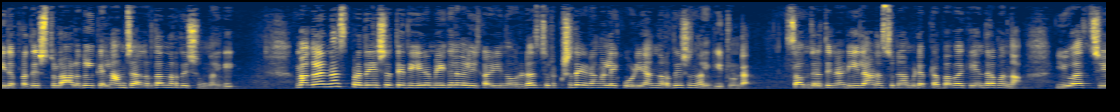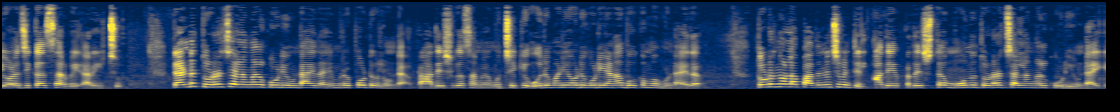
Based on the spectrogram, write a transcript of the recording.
തീരപ്രദേശത്തുള്ള ആളുകൾക്കെല്ലാം ജാഗ്രതാ നിർദ്ദേശം നൽകി. മഗലനസ് പ്രദേശത്തെ തീരമേഖലകളിൽ കഴിയുന്നവരുടെ സുരക്ഷിത ഇടങ്ങളിലേക്ക് ഒഴിയാൻ നിർദ്ദേശം നൽകിയിട്ടുണ്ട്. സമുദ്രത്തിനടിയിലാണ് സുനാമിയുടെ പ്രഭവ കേന്ദ്രമെന്ന് യു എസ് ജിയോളജിക്കൽ സർവേ അറിയിച്ചു. രണ്ട് തുടർചലനങ്ങൾ കൂടി ഉണ്ടായതായും റിപ്പോർട്ടുകളുണ്ട്. പ്രാദേശിക സമയം ഉച്ചയ്ക്ക് ഒരു മണിയോടുകൂടിയാണ് ഭൂകമ്പം ഉണ്ടായത്. തുടർന്നുള്ള പതിനഞ്ച് മിനിറ്റിൽ അതേ പ്രദേശത്ത് മൂന്ന് തുടർചലനങ്ങൾ കൂടിയുണ്ടായി.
